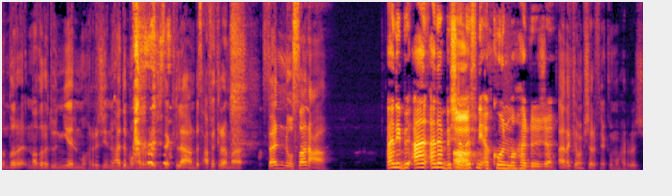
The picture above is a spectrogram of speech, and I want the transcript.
نظر نظرة دونية للمهرجين إنه هذا مهرج إذا كلام بس على فكرة ما فن وصنعة. أنا ب... أنا بشرفني أكون مهرجة. أنا كمان بشرفني أكون مهرج.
